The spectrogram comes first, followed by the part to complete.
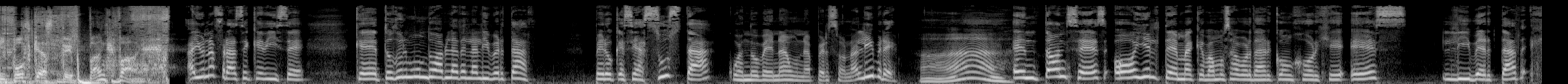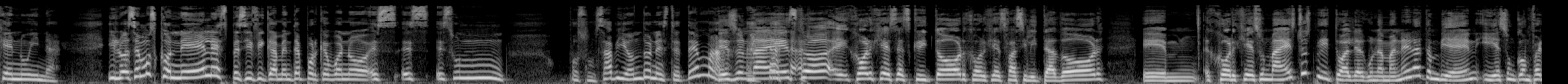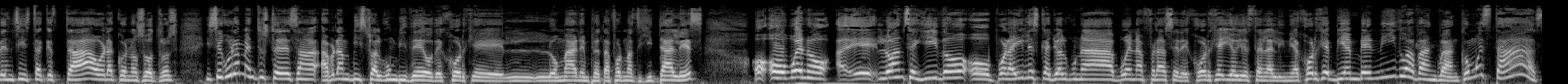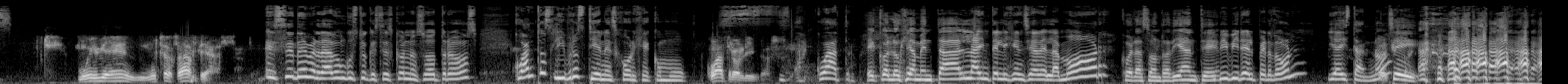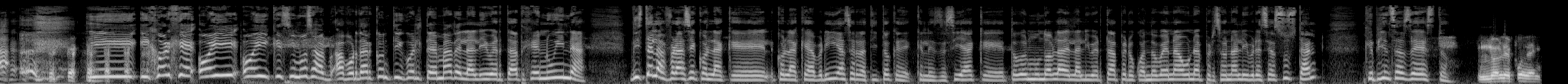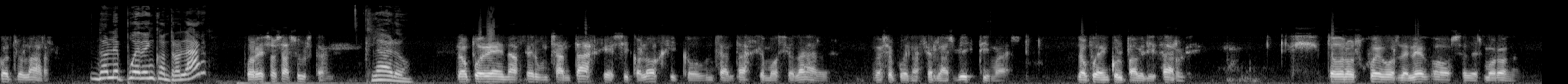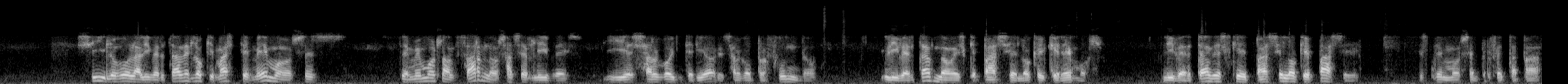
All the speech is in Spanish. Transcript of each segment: el podcast de Bank Bang. Hay una frase que dice que todo el mundo habla de la libertad, pero que se asusta cuando ven a una persona libre. Ah. Entonces, hoy el tema que vamos a abordar con Jorge es libertad genuina. Y lo hacemos con él específicamente porque, bueno, es, es, es un pues un sabiondo en este tema. Es un maestro, eh, Jorge es escritor, Jorge es facilitador, eh, Jorge es un maestro espiritual de alguna manera también y es un conferencista que está ahora con nosotros. Y seguramente ustedes ha, habrán visto algún video de Jorge Lomar en plataformas digitales. O, o bueno, eh, lo han seguido o por ahí les cayó alguna buena frase de Jorge y hoy está en la línea. Jorge, bienvenido a Bang Bang. ¿Cómo estás? Muy bien, muchas gracias. Es de verdad un gusto que estés con nosotros. ¿Cuántos libros tienes, Jorge? Como Cuatro libros. Ah, cuatro. Ecología mental, La inteligencia del amor, corazón radiante. vivir el perdón, y ahí están, ¿no? Sí. Y, y Jorge, hoy, hoy quisimos ab- abordar contigo el tema de la libertad genuina. ¿Viste la frase con la que, con la que abrí hace ratito que, que les decía que todo el mundo habla de la libertad, pero cuando ven a una persona libre se asustan? ¿Qué piensas de esto? No le pueden controlar, ¿No le pueden controlar? por eso se asustan. Claro. No pueden hacer un chantaje psicológico, un chantaje emocional. No se pueden hacer las víctimas. No pueden culpabilizarle. Todos los juegos del ego se desmoronan. Sí, luego la libertad es lo que más tememos, es tememos lanzarnos a ser libres y es algo interior, es algo profundo. Libertad no es que pase lo que queremos. Libertad es que pase lo que pase, estemos en perfecta paz.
